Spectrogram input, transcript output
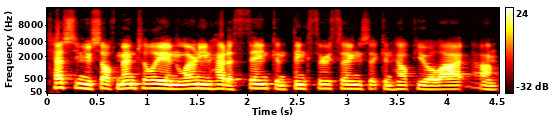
testing yourself mentally and learning how to think and think through things, it can help you a lot. Um,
